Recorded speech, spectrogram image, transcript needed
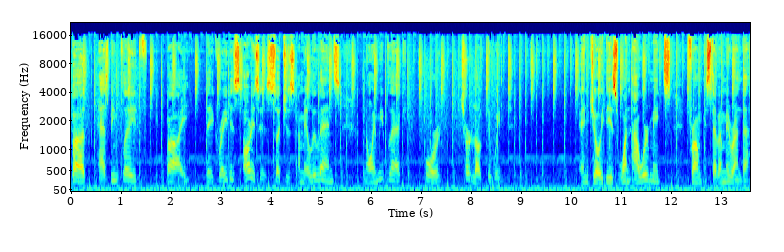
but has been played by the greatest artists such as Amelie Lens, Noemi Black, or Charlotte de Witte. Enjoy this one hour mix from Esteban Miranda.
